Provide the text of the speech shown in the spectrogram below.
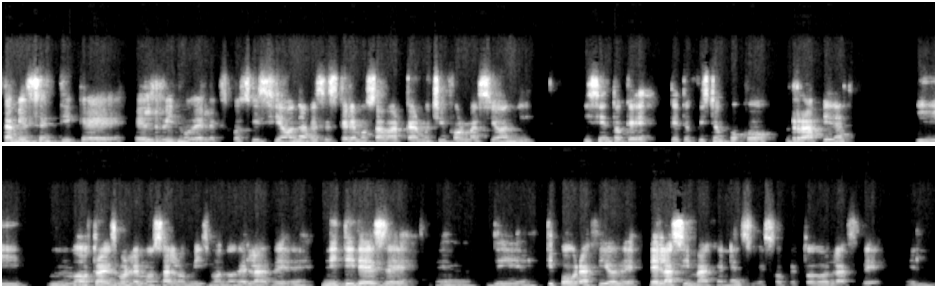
también sentí que el ritmo de la exposición, a veces queremos abarcar mucha información y y siento que, que te fuiste un poco rápida. Y mm, otra vez volvemos a lo mismo, ¿no? De la de nitidez de, eh, de tipografía de, de, las imágenes, sobre todo las de el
